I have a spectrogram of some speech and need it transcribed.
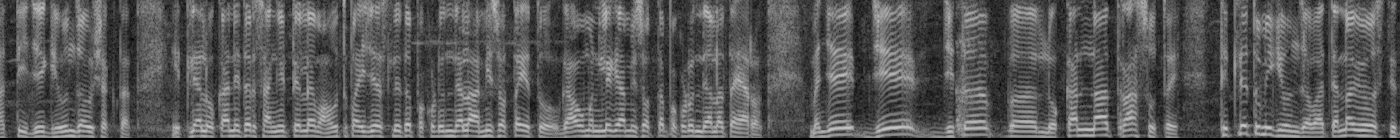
हत्ती जे घेऊन जाऊ शकतात. इथल्या लोकांनी तर सांगितलेलं माहूत पाहिजे असले तर पकडून द्यायला आम्ही स्वतः येतो. गाव म्हणले की आम्ही स्वतः पकडून द्यायला तयार आहोत. म्हणजे जे जिथं लोकांना त्रास होतो आहे तिथले तुम्ही घेऊन जावा त्यांना व्यवस्थित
